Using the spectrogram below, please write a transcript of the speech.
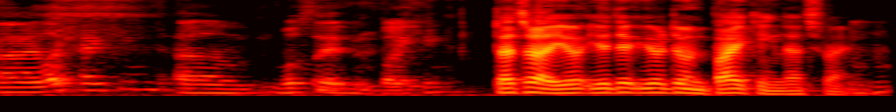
I like hiking. Um, mostly I've been biking. That's right. You're you're, you're doing biking. That's right. Mhm.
